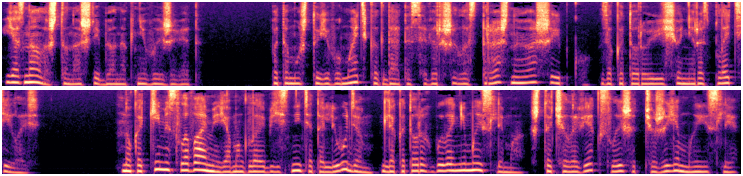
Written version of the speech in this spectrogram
Я знала, что наш ребенок не выживет, потому что его мать когда-то совершила страшную ошибку, за которую еще не расплатилась. Но какими словами я могла объяснить это людям, для которых было немыслимо, что человек слышит чужие мысли,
